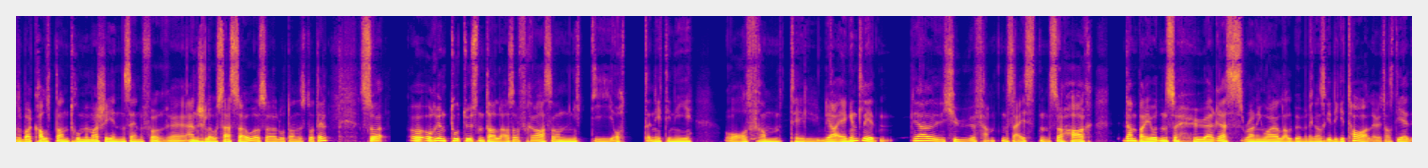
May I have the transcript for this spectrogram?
Så bare kalte han trommemaskinen sin for eh, Angelo Sasso, og så lot han det stå til. Så, og, og rundt 2000-tallet, altså fra sånn 98-99 og fram til ja, egentlig ja, 2015-16, så har den perioden så høres Running Wild-albumene ganske digitale ut. Altså de, er,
